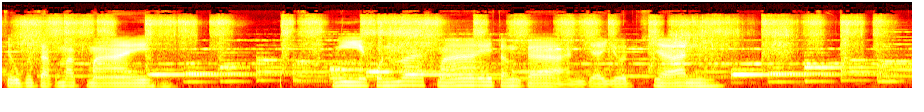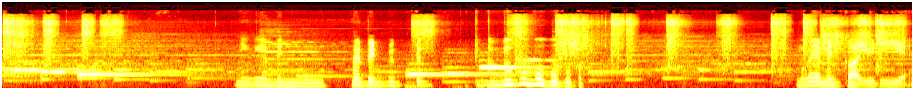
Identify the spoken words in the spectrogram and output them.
เจออุปสรรคมากมาย มีคนมากมายต้องการจะหยุดฉัน นี่ก็ยังเป็นมันเป็นเป็นเป็นมันก็ยังเป็นเกาะอยู่ดีอะ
